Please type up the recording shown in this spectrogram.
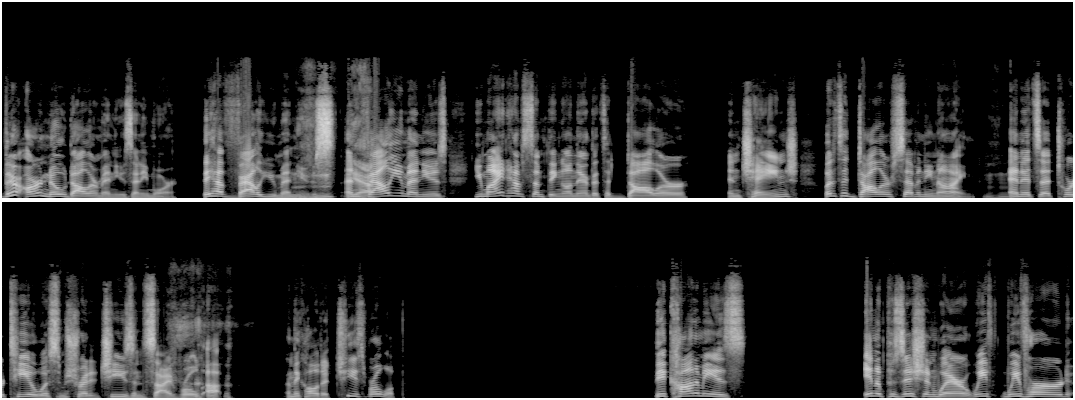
There are no dollar menus anymore. They have value menus. Mhm. And Yeah. value menus, you might have something on there that's a dollar and change, but it's a dollar 79 Mm-hmm. and it's a tortilla with some shredded cheese inside rolled up. and they call it a cheese roll up. The economy is in a position where we've we've heard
